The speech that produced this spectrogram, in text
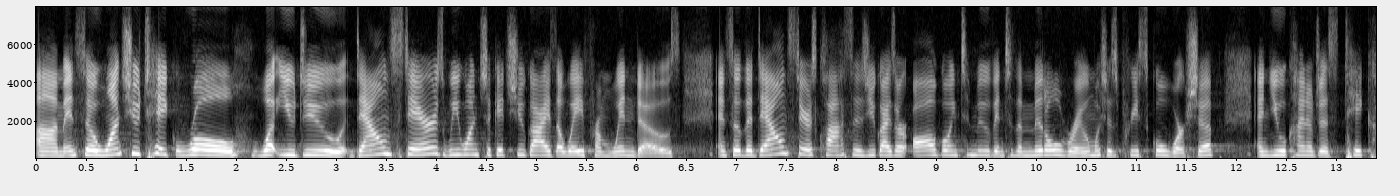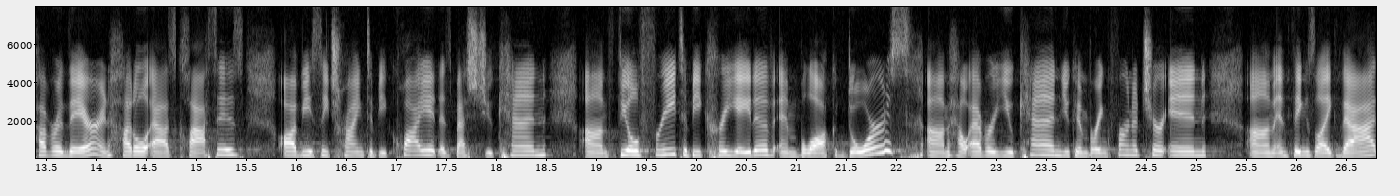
Um, and so once you take roll, what you do downstairs, we want to get you guys away from windows. And so the downstairs classes, you guys are all going to move into the middle room, which is preschool worship and you will kind of just take cover there and huddle as classes. Obviously, trying to be quiet as best you can. Um, feel free to be creative and block doors um, however you can. You can bring furniture in um, and things like that.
